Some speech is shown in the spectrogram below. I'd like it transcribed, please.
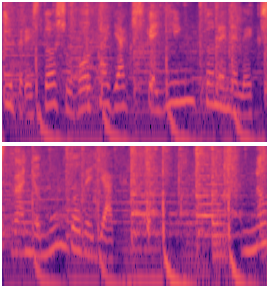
y prestó su voz a Jack Skellington en El extraño mundo de Jack. No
